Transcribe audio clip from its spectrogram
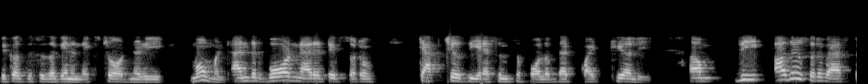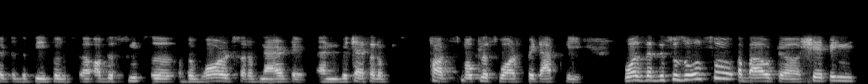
because this is again an extraordinary moment. And the war narrative sort of captures the essence of all of that quite clearly. Um, the other sort of aspect of the people's uh, of the uh, of the war sort of narrative, and which I sort of thought Smokeless War fit aptly, was that this was also about uh, shaping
